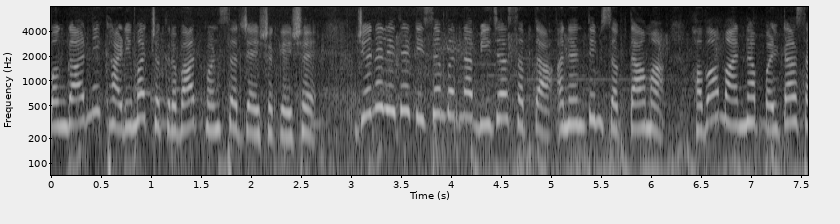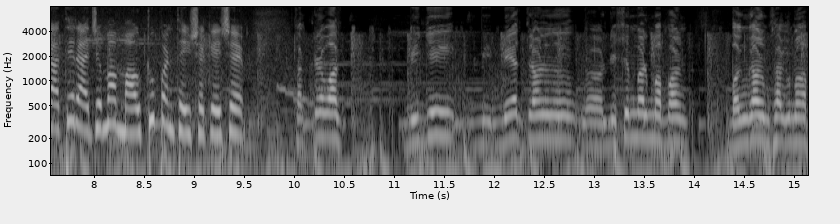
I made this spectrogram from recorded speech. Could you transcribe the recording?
બંગાળની ખાડીમાં ચક્રવાત પણ સર્જાઈ શકે છે. જેને લીધે ડિસેમ્બરના બીજા સપ્તાહ અને અંતિમ સપ્તાહમાં હવામાનના પલટા સાથે રાજ્યમાં માવઠું પણ થઈ શકે છે. ચક્રવાત બીજી બે ત્રણ ડિસેમ્બરમાં પણ બંગાળ ઉપસાગરમાં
